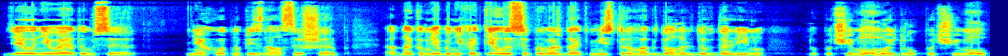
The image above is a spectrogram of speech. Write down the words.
«Дело не в этом, сэр», — неохотно признался Шерп. «Однако мне бы не хотелось сопровождать мистера Макдональда в долину. Но почему, мой друг, почему?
